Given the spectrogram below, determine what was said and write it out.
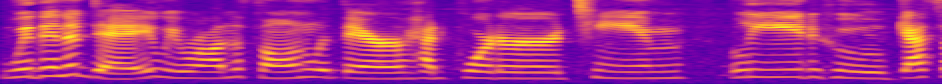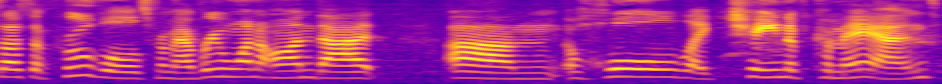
Within a day, we were on the phone with their headquarter team lead who gets us approvals from everyone on that um, whole like chain of command.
